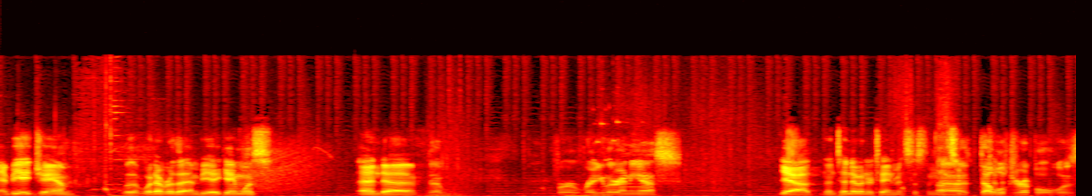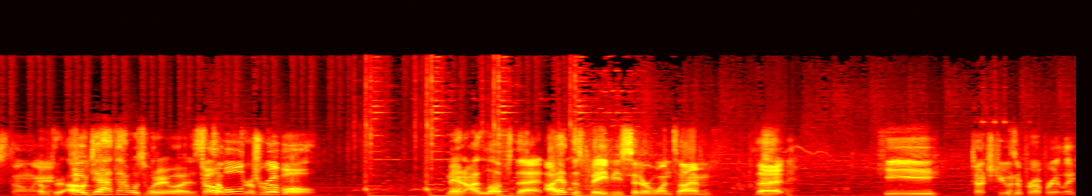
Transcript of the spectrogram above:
NBA Jam, whatever the NBA game was, and uh, The, for a regular NES, yeah, Nintendo Entertainment System. Not uh, Double Nintendo. Dribble was the only. Dri- Oh yeah, that was what it was. Double dribble. Man, I loved that. I had this babysitter one time that he. Touched you inappropriately?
